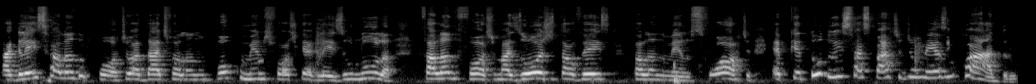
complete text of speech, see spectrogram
a Gleice falando forte, o Haddad falando um pouco menos forte que a Gleice, o Lula falando forte, mas hoje talvez falando menos forte, é porque tudo isso faz parte de um mesmo quadro.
